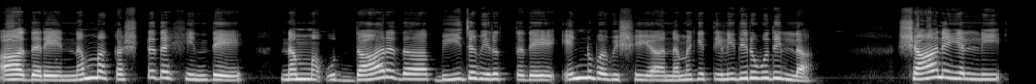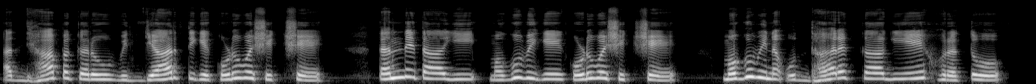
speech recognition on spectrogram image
ಆದರೆ ನಮ್ಮ ಕಷ್ಟದ ಹಿಂದೆ ನಮ್ಮ ಉದ್ಧಾರದ ಬೀಜವಿರುತ್ತದೆ ಎನ್ನುವ ವಿಷಯ ನಮಗೆ ತಿಳಿದಿರುವುದಿಲ್ಲ. ಶಾಲೆಯಲ್ಲಿ ಅಧ್ಯಾಪಕರು ವಿದ್ಯಾರ್ಥಿಗೆ ಕೊಡುವ ಶಿಕ್ಷೆ, ತಂದೆ ತಾಯಿ ಮಗುವಿಗೆ ಕೊಡುವ ಶಿಕ್ಷೆ, ಮಗುವಿನ ಉದ್ಧಾರಕ್ಕಾಗಿಯೇ ಹೊರತು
